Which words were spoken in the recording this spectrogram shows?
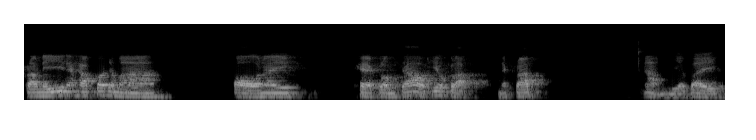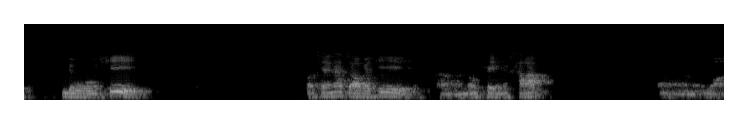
คราวนี้นะครับก็จะมาต่อในแขกกล่อมเจ้าเที่ยวกลับนะครับอ่าเดี๋ยวไป ดูที่ ขอแชร์หน้าจอไปที่เอ่อโน้ตเพลงนะครับเอ่อไหนวะ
